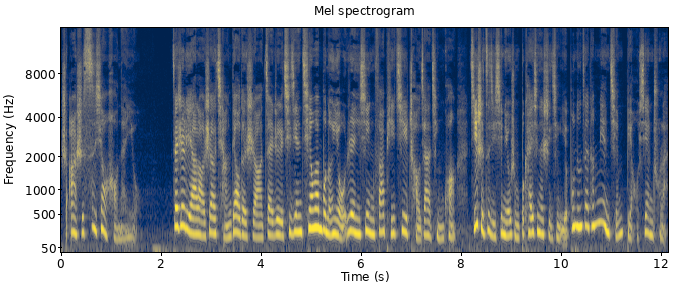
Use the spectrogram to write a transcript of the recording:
是二十四孝好男友。在这里啊，老师要强调的是啊，在这个期间千万不能有任性、发脾气、吵架的情况。即使自己心里有什么不开心的事情，也不能在他面前表现出来。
